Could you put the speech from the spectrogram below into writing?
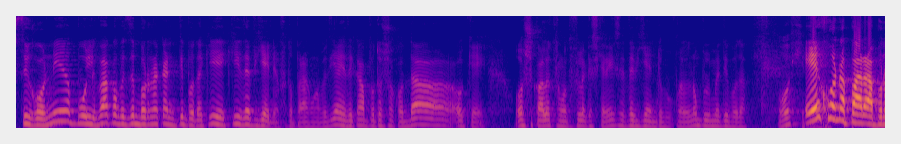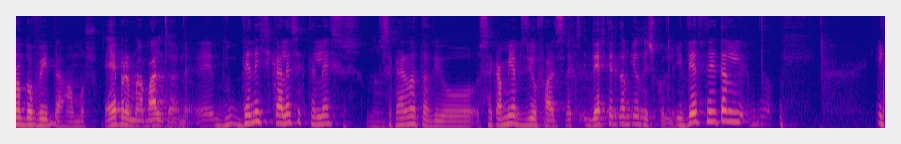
Στη γωνία που ο Λιβάκοβιτς δεν μπορεί να κάνει τίποτα εκεί, εκεί δεν βγαίνει αυτό το πράγμα. Παιδιά, ειδικά από τόσο κοντά, οκ. Όσο καλό τερματοφύλακα και αν είσαι, δεν βγαίνει το Γαλανόπουλο με τίποτα. Όχι. Έχω ένα παράπονο από τον Βίντα όμως. Έπρεπε να βάλει το ένα. Ε, δεν έχει καλές εκτελέσεις σε, κανένα από τα δύο, σε καμία από τις δύο φάσεις. Εντάξει, Η δεύτερη ήταν πιο δύσκολη. Η δεύτερη ήταν. λι- Η,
